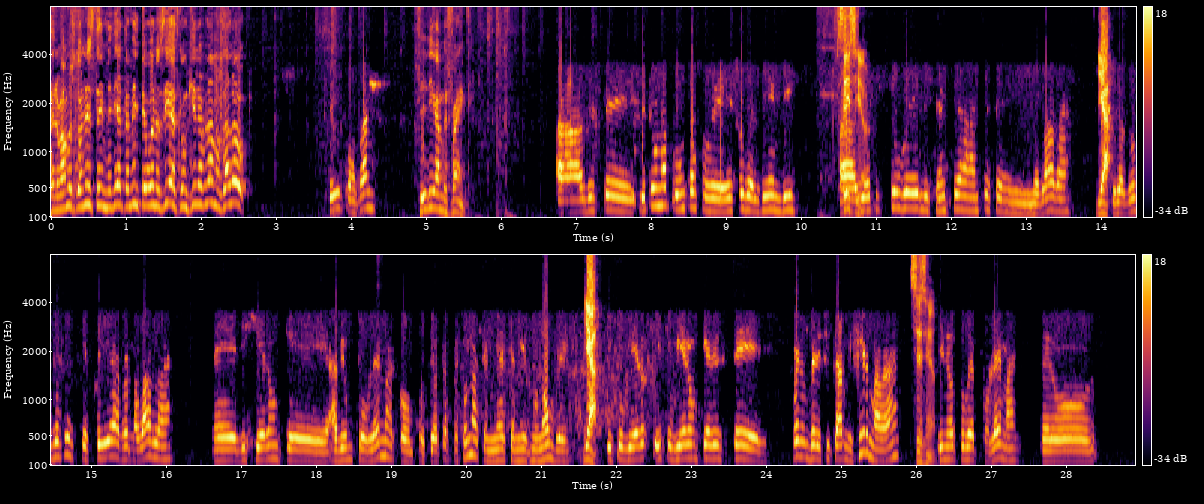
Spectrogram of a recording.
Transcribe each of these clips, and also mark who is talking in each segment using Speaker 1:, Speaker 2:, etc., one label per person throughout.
Speaker 1: Bueno, vamos con esto inmediatamente. Buenos días, ¿con quién hablamos? ¿Aló?
Speaker 2: Sí, con Juan.
Speaker 1: Sí, dígame, Frank.
Speaker 2: Ah, este, yo tengo una pregunta sobre eso del DNB.
Speaker 3: Sí, señor.
Speaker 2: Yo tuve licencia antes en Nevada.
Speaker 3: Ya.
Speaker 2: Y las dos veces que fui a renovarla, me dijeron que había un problema con porque otra persona tenía ese mismo nombre.
Speaker 3: Ya.
Speaker 2: Y tuvieron y tuvieron que este, bueno, verificar mi firma, ¿verdad?
Speaker 3: Sí, señor.
Speaker 2: Y no tuve problema, pero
